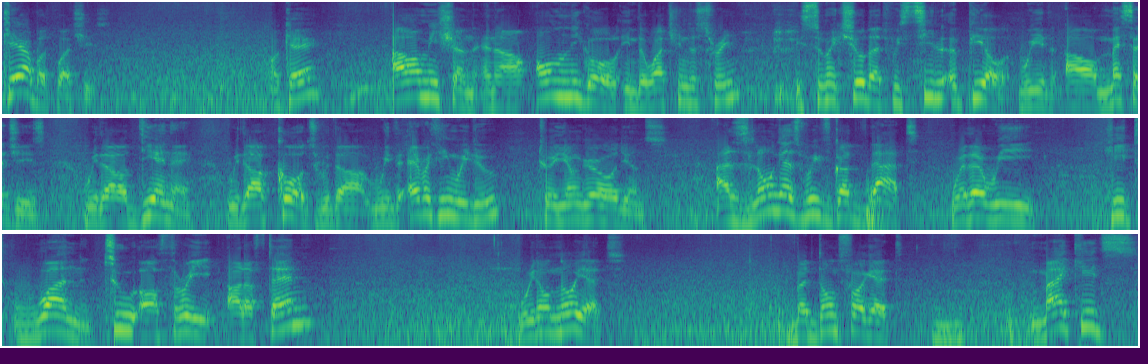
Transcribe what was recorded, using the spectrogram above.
care about watches. Okay? Our mission and our only goal in the watch industry is to make sure that we still appeal with our messages, with our DNA, with our codes, with, our, with everything we do to a younger audience. As long as we've got that, whether we hit one, two, or three out of ten, we don't know yet. But don't forget, my kids,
